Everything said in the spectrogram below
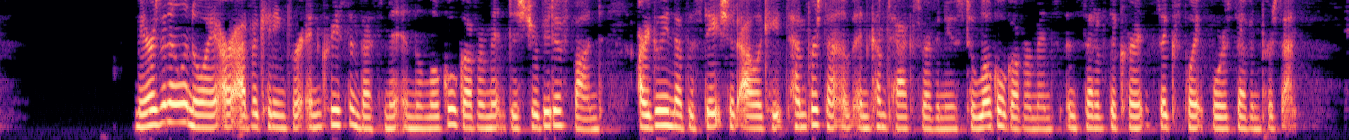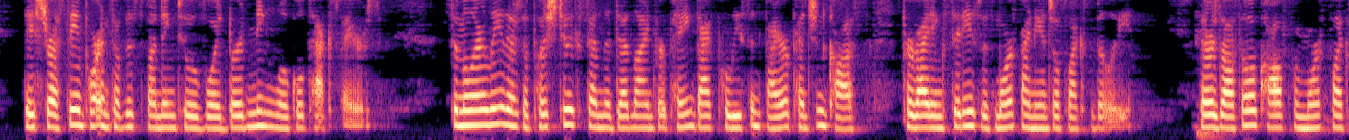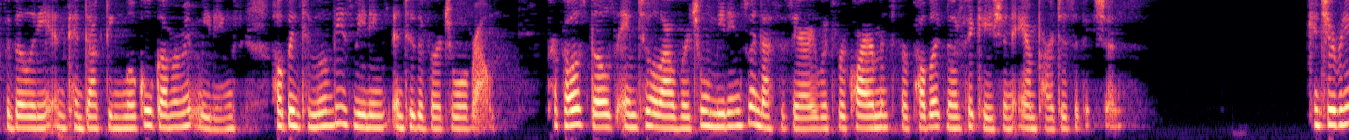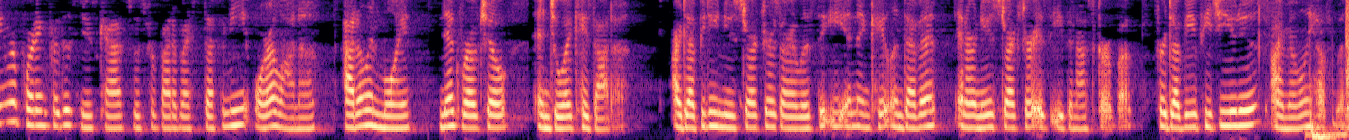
Mayors in Illinois are advocating for increased investment in the local government distributive fund, arguing that the state should allocate 10% of income tax revenues to local governments instead of the current 6.47%. They stress the importance of this funding to avoid burdening local taxpayers. Similarly, there's a push to extend the deadline for paying back police and fire pension costs, providing cities with more financial flexibility. There is also a call for more flexibility in conducting local government meetings, hoping to move these meetings into the virtual realm. Proposed bills aim to allow virtual meetings when necessary with requirements for public notification and participation. Contributing reporting for this newscast was provided by Stephanie Orellana, Adelyn Mui, Nick Roacho, and Joy Quezada. Our deputy news directors are Alyssa Eaton and Caitlin Devitt, and our news director is Ethan Askerba. For WPGU News, I'm Emily Huffman.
